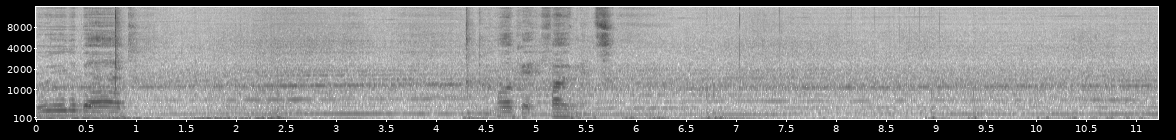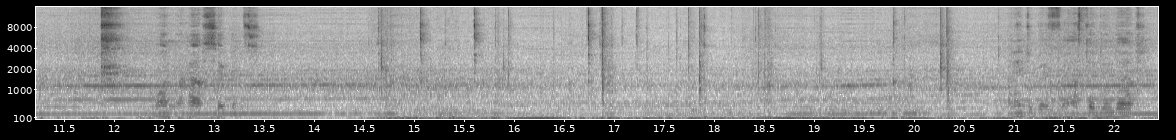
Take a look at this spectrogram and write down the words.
Really bad. Okay, five minutes. One and a half seconds. I need to be faster than that.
